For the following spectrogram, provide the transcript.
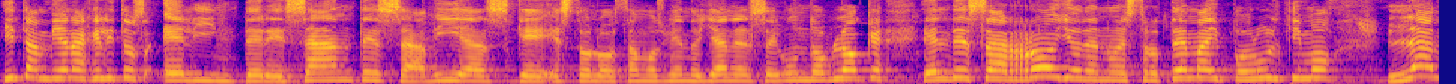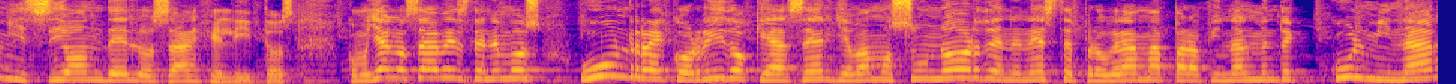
Y también, angelitos, el interesante, sabías que esto lo estamos viendo ya en el segundo bloque, el desarrollo de nuestro tema y por último, la misión de los angelitos. Como ya lo sabes, tenemos un recorrido que hacer, llevamos un orden en este programa para finalmente culminar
